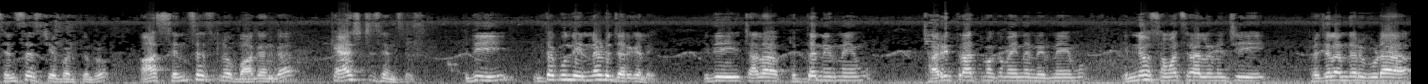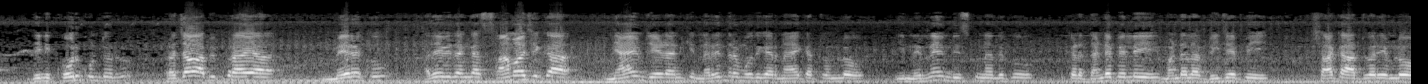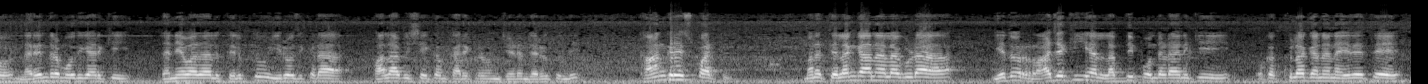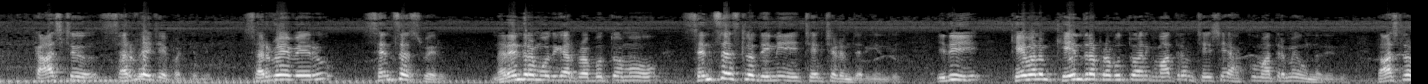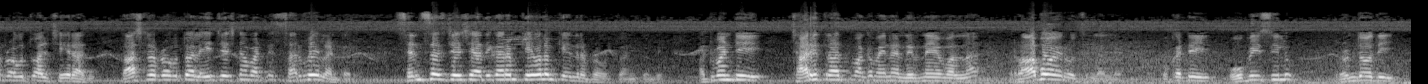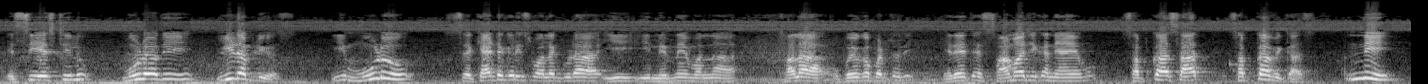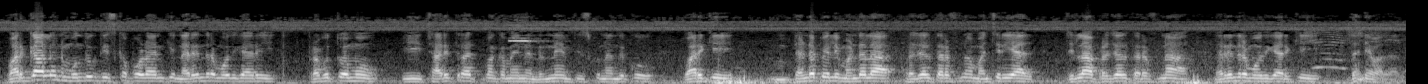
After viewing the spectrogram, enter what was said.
సెన్సస్ చేపడుతుండ్రో ఆ సెన్సస్లో భాగంగా క్యాస్ట్ సెన్సస్. ఇది ఇంతకుముందు ఎన్నడూ జరగలేదు ఇది చాలా పెద్ద నిర్ణయము చారిత్రాత్మకమైన నిర్ణయము. ఎన్నో సంవత్సరాల నుంచి ప్రజలందరూ కూడా దీన్ని కోరుకుంటున్నారు. ప్రజా అభిప్రాయ మేరకు అదేవిధంగా సామాజిక న్యాయం చేయడానికి నరేంద్ర మోదీ గారి నాయకత్వంలో ఈ నిర్ణయం తీసుకున్నందుకు ఇక్కడ దండపల్లి మండల బీజేపీ శాఖ ఆధ్వర్యంలో నరేంద్ర మోదీ గారికి ధన్యవాదాలు తెలుపుతూ ఈరోజు ఇక్కడ పాలాభిషేకం కార్యక్రమం చేయడం జరుగుతుంది. కాంగ్రెస్ పార్టీ మన తెలంగాణలో కూడా ఏదో రాజకీయ లబ్ధి పొందడానికి ఒక కులగణన ఏదైతే కాస్ట్ సర్వే చేపట్టింది. సర్వే వేరు సెన్సస్ వేరు. నరేంద్ర మోదీ గారి ప్రభుత్వము సెన్సస్లో దీన్ని చేర్చడం జరిగింది. ఇది కేవలం కేంద్ర ప్రభుత్వానికి మాత్రం చేసే హక్కు మాత్రమే ఉన్నది ఇది. రాష్ట్ర ప్రభుత్వాలు చేరాదు. రాష్ట్ర ప్రభుత్వాలు ఏం చేసినా వాటిని సర్వేలు అంటారు. సెన్సస్ చేసే అధికారం కేవలం కేంద్ర ప్రభుత్వానికి ఉంది. అటువంటి చారిత్రాత్మకమైన నిర్ణయం వలన రాబోయే రోజులలో ఒకటి ఓబీసీలు రెండోది ఎస్సీ ఎస్టీలు మూడోది ఈడబ్ల్యూఎస్. ఈ మూడు కేటగిరీస్ వాళ్ళకు కూడా ఈ ఈ నిర్ణయం వలన చాలా ఉపయోగపడుతుంది. ఏదైతే సామాజిక న్యాయము సబ్కా సాత్ సబ్కా వికాస్ అన్ని వర్గాలను ముందుకు తీసుకుపోవడానికి నరేంద్ర మోదీ గారి ప్రభుత్వము ఈ చారిత్రాత్మకమైన నిర్ణయం తీసుకున్నందుకు వారికి దండపల్లి మండల ప్రజల తరఫున మంచిర్యాల్ జిల్లా ప్రజల తరఫున నరేంద్ర మోదీ గారికి ధన్యవాదాలు.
